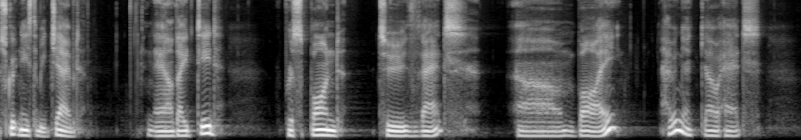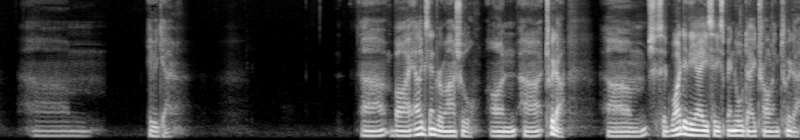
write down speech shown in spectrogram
scrutineers to be jabbed. Now, they did respond to that um, by having a go at. Um, here we go. Uh, by Alexandra Marshall on uh, Twitter. Um, she said, Why did the AEC spend all day trolling Twitter?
